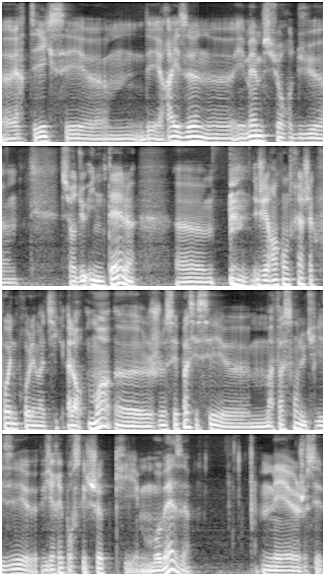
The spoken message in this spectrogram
euh, RTX et des Ryzen et même sur du, sur du Intel, j'ai rencontré à chaque fois une problématique. Alors moi, je ne sais pas si c'est ma façon d'utiliser Viré pour SketchUp qui est mauvaise, mais je sais,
